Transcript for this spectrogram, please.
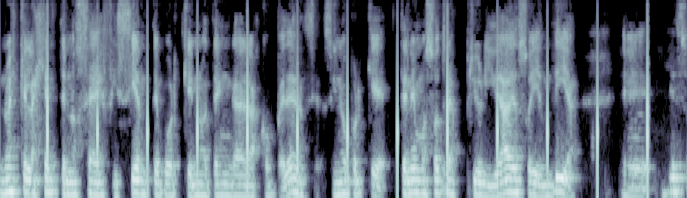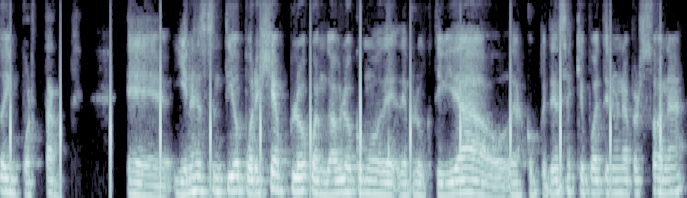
No es que la gente no sea eficiente porque no tenga las competencias, sino porque tenemos otras prioridades hoy en día. Eh, y eso es importante. Eh, y en ese sentido, por ejemplo, cuando hablo como de, productividad o de las competencias que puede tener una persona,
